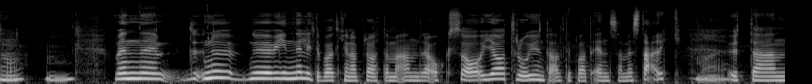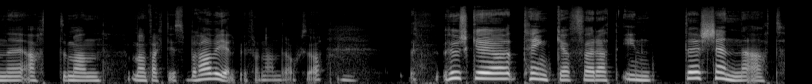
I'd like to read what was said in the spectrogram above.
Mm. Mm. Men eh, nu, nu är vi inne lite på att kunna prata med andra också. Och jag tror ju inte alltid på att ensam är stark. Nej. Utan eh, att man, man faktiskt behöver hjälp från andra också. Mm. Hur ska jag tänka för att inte känna att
